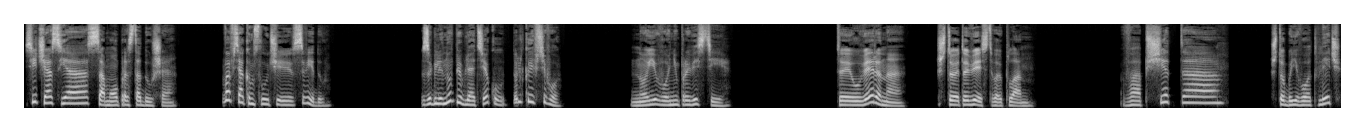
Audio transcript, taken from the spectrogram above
Сейчас я само простодушие. Во всяком случае, с виду. Загляну в библиотеку только и всего. Но его не провести. «Ты уверена, что это весь твой план?» «Вообще-то...» Чтобы его отвлечь,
